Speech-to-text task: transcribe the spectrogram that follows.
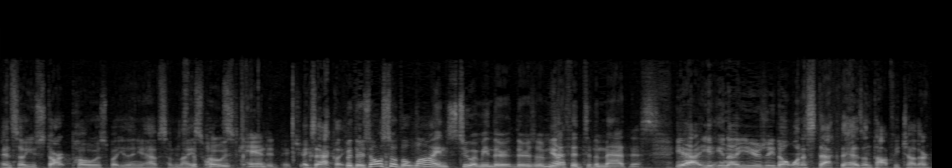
and so you start posed, but then you have some nice the posed, ones. candid picture. Exactly. But there's also the lines too. I mean, there, there's a method to the madness. Yeah, you, you know, you usually don't want to stack the heads on top of each other.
